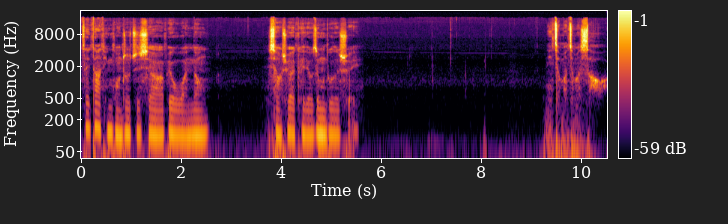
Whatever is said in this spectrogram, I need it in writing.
在大庭广众之下被我玩弄，小穴还可以流这么多的水，你怎么这么骚啊？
